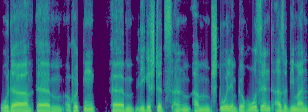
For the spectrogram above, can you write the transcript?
oder ähm, Rücken, ähm, am, am Stuhl im Büro sind, also die man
